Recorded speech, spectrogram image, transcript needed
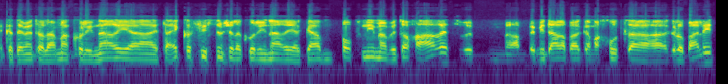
לקדם את עולם הקולינריה, את האקוסיסטם של הקולינריה, גם פה פנימה בתוך הארץ ובמידה רבה גם החוצה גלובלית.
